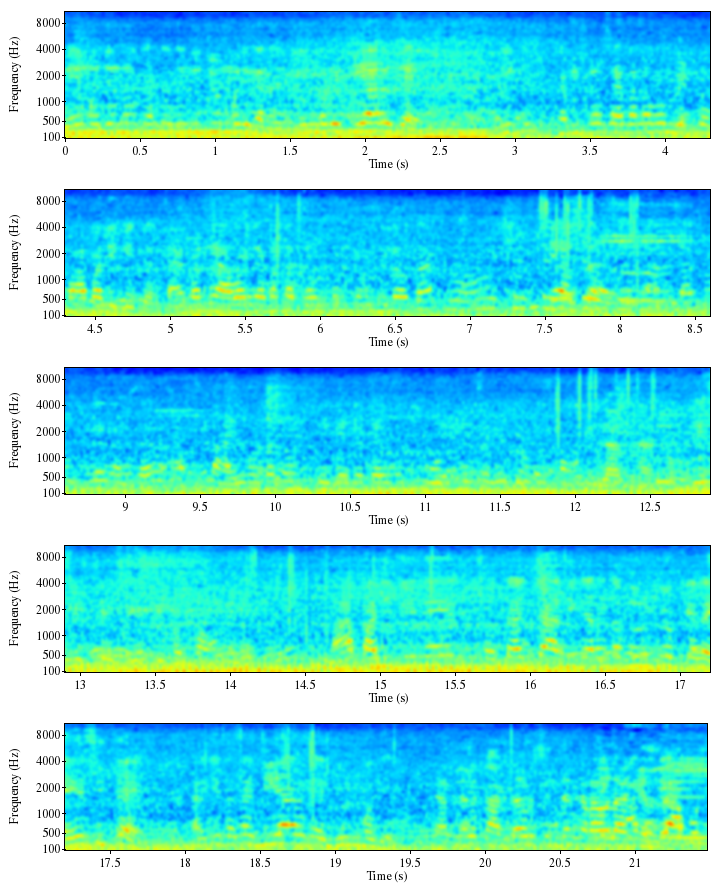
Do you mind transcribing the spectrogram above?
मेमध्ये न करता तुम्ही जूनमध्ये करा. जूनमध्ये जी आरच आहे. कमिशनर साहेबांना पण भेटलो महापालिकेच्या. साहेबांनी आवाज साहेबांना फोन पण करून दिला होता. विषय असा आहे आता सुटल्यानंतर आपल्याला हायकोर्टात जाऊन स्टे घ्यायच्या त्यामध्ये ओरिजिनल सगळे पेपर्स मागवले केसेसचे सगळे पेपर्स मागवले महापालिकेने स्वतःच्या अधिकाराचा दुरुपयोग केला हे सिद्ध आहे. कारण की तसा जी आर आहे जूनमध्ये आपल्याला कागदावर सिद्ध करावं लागेल. आपण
